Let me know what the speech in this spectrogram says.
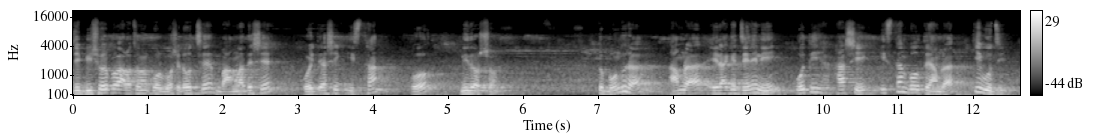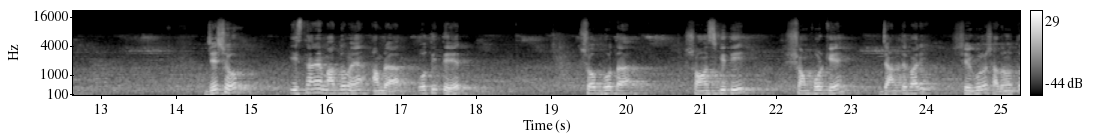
যে বিষয়ের উপর আলোচনা করব সেটা হচ্ছে বাংলাদেশের ঐতিহাসিক স্থান ও নিদর্শন। তো বন্ধুরা, আমরা এর আগে জেনে নিই ঐতিহাসিক স্থান বলতে আমরা কি বুঝি? যেসব স্থানের মাধ্যমে আমরা অতীতের সভ্যতা, সংস্কৃতি সম্পর্কে জানতে পারি সেগুলো সাধারণত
